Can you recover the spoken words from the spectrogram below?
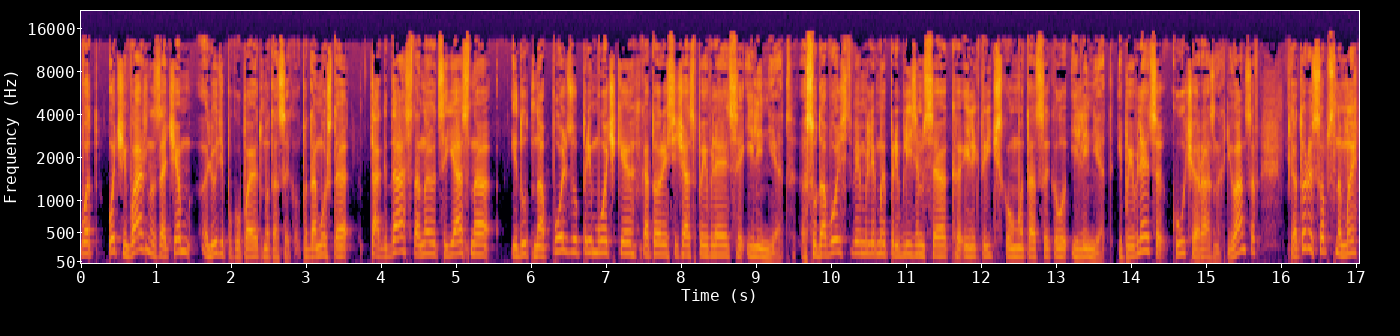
вот очень важно, зачем люди покупают мотоцикл, потому что тогда становится ясно, идут на пользу примочки, которые сейчас появляются, или нет? С удовольствием ли мы приблизимся к электрическому мотоциклу или нет? И появляется куча разных нюансов, которые, собственно, мы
